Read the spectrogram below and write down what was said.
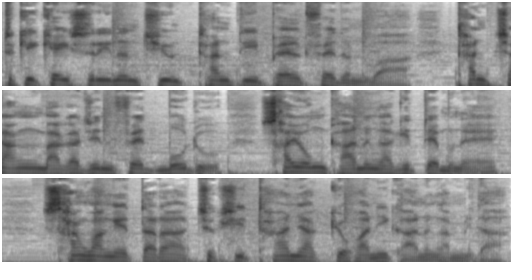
특히 K3는 지운 탄디 벨트 패든과 탄창 마가진 패드 모두 사용 가능하기 때문에 상황에 따라 즉시 탄약 교환이 가능합니다.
